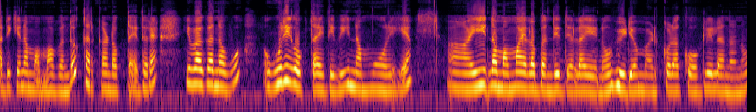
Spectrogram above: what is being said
ಅದಕ್ಕೆ ನಮ್ಮಮ್ಮ ಬಂದು ಕರ್ಕೊಂಡು ಹೋಗ್ತಾ ಇದ್ದಾರೆ. ಇವಾಗ ನಾವು ಊರಿಗೆ ಹೋಗ್ತಾ ಇದ್ದೀವಿ ನಮ್ಮ ಊರಿಗೆ ಈ ನಮ್ಮಮ್ಮ ಎಲ್ಲ ಬಂದಿದ್ದೆಲ್ಲ ಏನು ವೀಡಿಯೋ ಮಾಡ್ಕೊಳಕ್ಕೆ ಹೋಗಲಿಲ್ಲ ನಾನು.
